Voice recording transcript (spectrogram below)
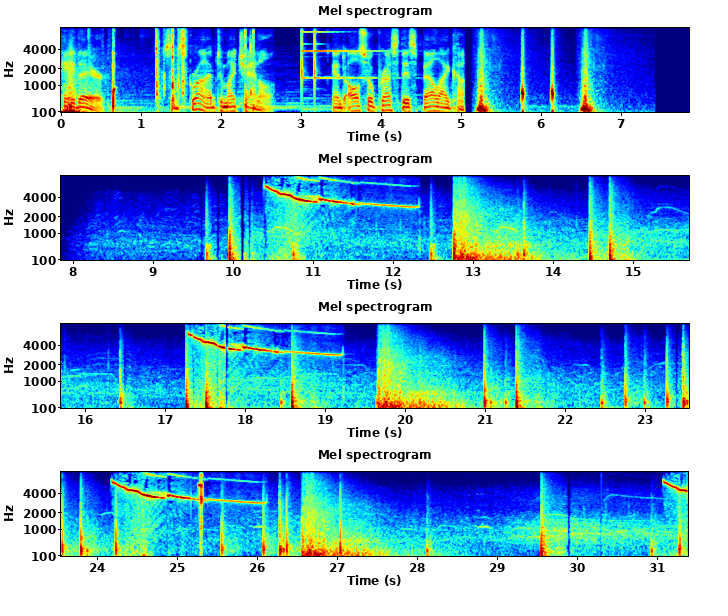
Hey there. Subscribe to my channel. And also press this bell icon. you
